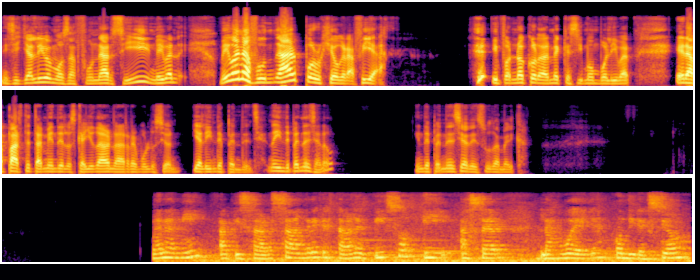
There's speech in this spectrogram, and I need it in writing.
Ni si ya lo íbamos a funar, sí, me iban, me iban a funar por geografía. Y por no acordarme que Simón Bolívar era parte también de los que ayudaron a la revolución y a la independencia. No, independencia, ¿no? Independencia de Sudamérica. a mí a pisar sangre que estaba en el piso y hacer las huellas con dirección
